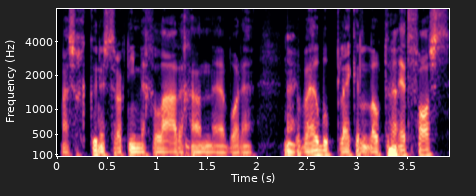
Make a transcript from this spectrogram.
Maar ze kunnen straks niet meer geladen gaan worden. Nee. Op heel veel plekken loopt het ja. net vast.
